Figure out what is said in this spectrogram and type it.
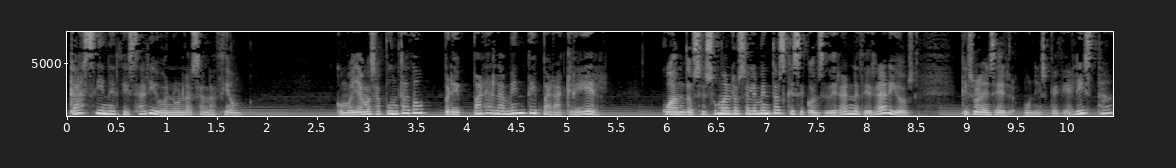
casi necesario en una sanación. Como ya hemos apuntado, prepara la mente para creer, cuando se suman los elementos que se consideran necesarios, que suelen ser un especialista,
